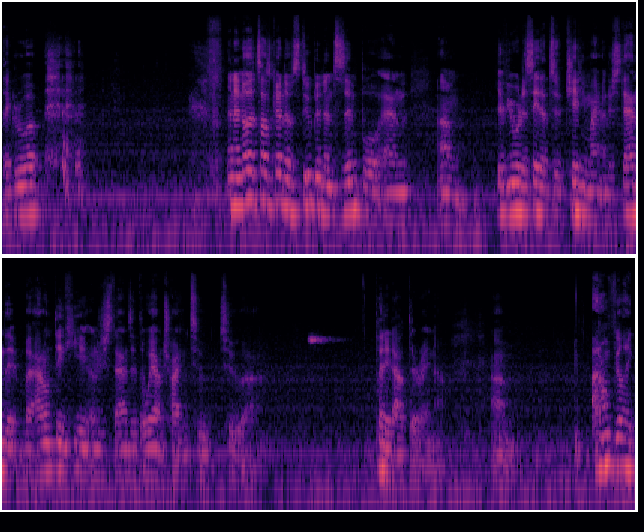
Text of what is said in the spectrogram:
that grew up. and I know that sounds kind of stupid and simple, and um, if you were to say that to a kid, he might understand it, but I don't think he understands it the way I'm trying to to uh, put it out there right now. Um, I don't feel like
